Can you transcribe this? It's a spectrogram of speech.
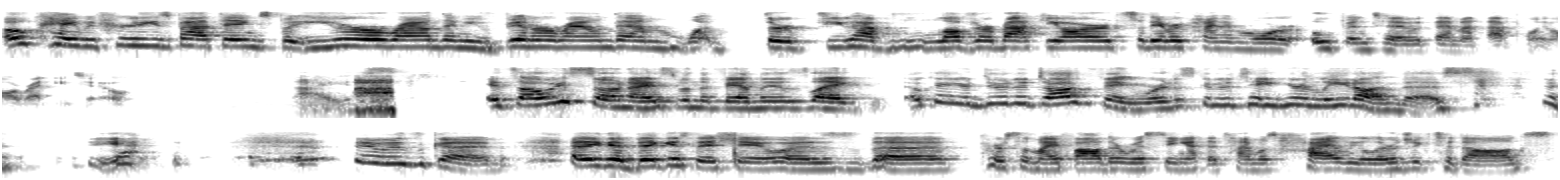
okay, we've heard these bad things, but you're around them, you've been around them. What few have loved our backyard. So they were kind of more open to them at that point already too. Nice it's always so nice when the family is like, okay, you're doing a dog thing. We're just going to take your lead on this. yeah. It was good. I think the biggest issue was the person my father was seeing at the time was highly allergic to dogs.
